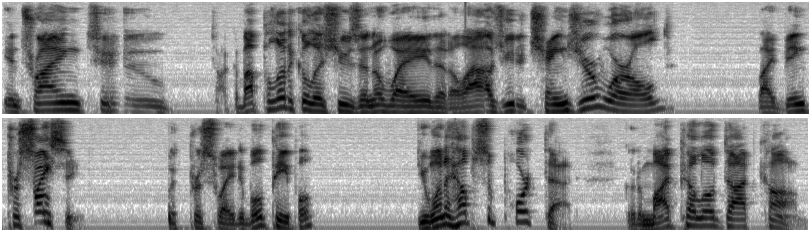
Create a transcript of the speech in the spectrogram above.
in trying to talk about political issues in a way that allows you to change your world by being persuasive with persuadable people, you want to help support that, go to mypillow.com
